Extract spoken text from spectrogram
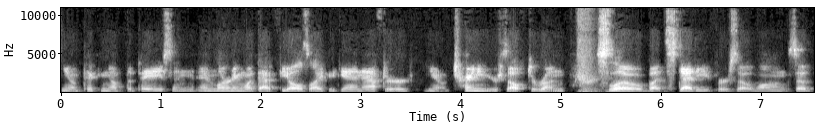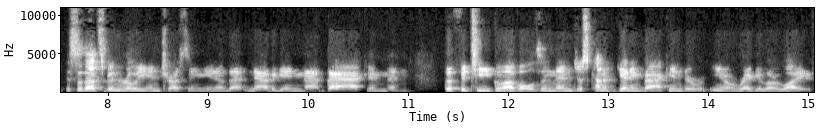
you know, picking up the pace and, and learning what that feels like again after, you know, training yourself to run slow but steady for so long. So so that's been really interesting, you know, that navigating that back and then the fatigue levels and then just kind of getting back into, you know, regular life.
